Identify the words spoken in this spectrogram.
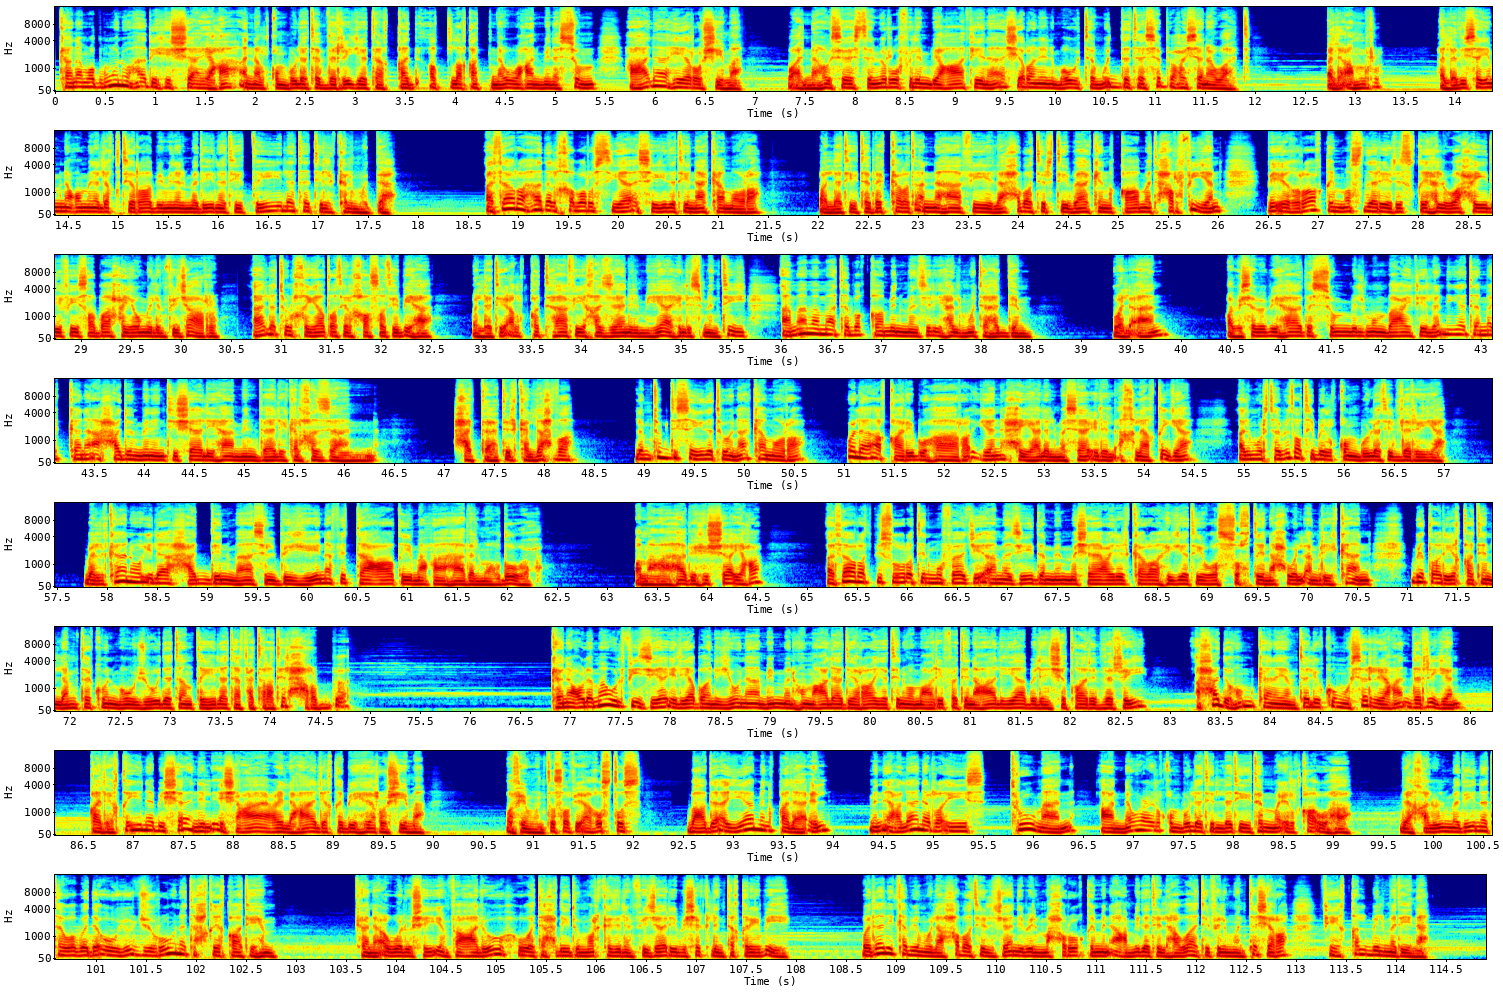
كان مضمون هذه الشائعة أن القنبلة الذرية قد أطلقت نوعا من السم على هيروشيما. وأنه سيستمر في الانبعاث ناشرا الموت مدة سبع سنوات. الأمر الذي سيمنع من الاقتراب من المدينة طيلة تلك المدة. أثار هذا الخبر استياء السيده ناكامورا والتي تذكرت أنها في لحظة ارتباك قامت حرفيا بإغراق مصدر رزقها الوحيد في صباح يوم الانفجار آلة الخياطة الخاصة بها. والتي ألقتها في خزان المياه الإسمنتي أمام ما تبقى من منزلها المتهدم. والآن وبسبب هذا السم المنبعث لن يتمكن أحد من انتشالها من ذلك الخزان. حتى تلك اللحظة لم تبد السيدة ناكامورا ولا أقاربها رايا حيال المسائل الأخلاقية المرتبطة بالقنبلة الذرية بل كانوا إلى حد ما سلبيين في التعاطي مع هذا الموضوع. ومع هذه الشائعة أثارت بصورة مفاجئة مزيدا من مشاعر الكراهية والسخط نحو الأمريكان بطريقة لم تكن موجودة طيلة فترة الحرب. كان علماء الفيزياء اليابانيون ممن هم على دراية ومعرفة عالية بالانشطار الذري. أحدهم كان يمتلك مسرعا ذريا قلقين بشأن الإشعاع العالق بهيروشيما وفي منتصف أغسطس بعد أيام قلائل من إعلان الرئيس ترومان عن نوع القنبلة التي تم إلقاؤها دخلوا المدينة وبدأوا يجرون تحقيقاتهم. كان أول شيء فعلوه هو تحديد مركز الانفجار بشكل تقريبي وذلك بملاحظة الجانب المحروق من أعمدة الهواتف المنتشرة في قلب المدينة.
